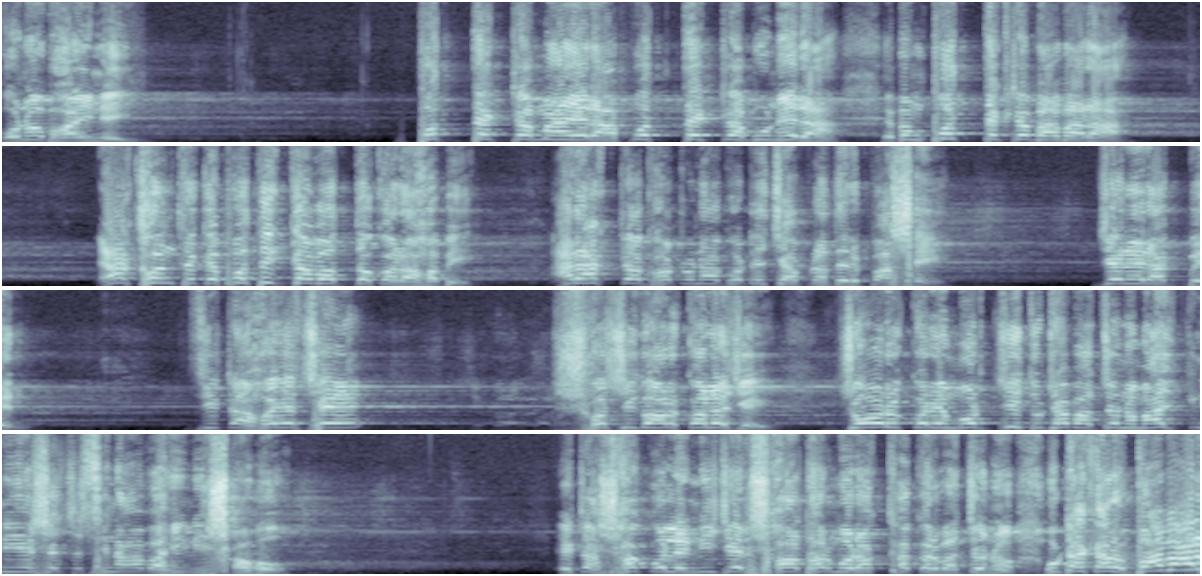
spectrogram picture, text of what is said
কোনো ভয় নেই। প্রত্যেকটা মায়েরা, প্রত্যেকটা বোনেরা এবং প্রত্যেকটা বাবারা এখন থেকে প্রতিজ্ঞাবদ্ধ করা হবে। আর একটা ঘটনা ঘটেছে আপনাদের পাশে। জেনে রাখবেন, যেটা হয়েছে শশীগড় কলেজে। জোর করে মসজিদ উঠাবার জন্য মাইক নিয়ে এসেছে সেনাবাহিনী সহ। এটা সকলে নিজের স্বধর্ম রক্ষা করবার জন্য। ওটা কারও বাবার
